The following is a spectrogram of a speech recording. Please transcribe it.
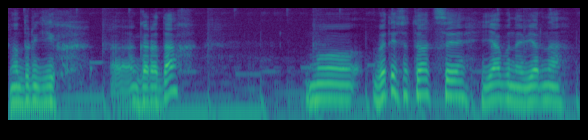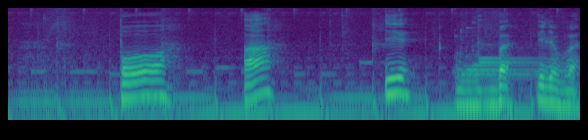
на других э, городах. Но в этой ситуации я бы, наверное, по А и Б или В.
